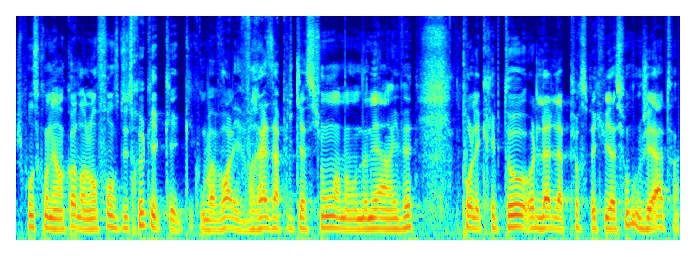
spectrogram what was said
Je pense qu'on est encore dans l'enfance du truc et qu'- qu'on va voir les vraies applications à un moment donné arriver pour les cryptos au-delà de la pure spéculation. Donc j'ai hâte. Ouais.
